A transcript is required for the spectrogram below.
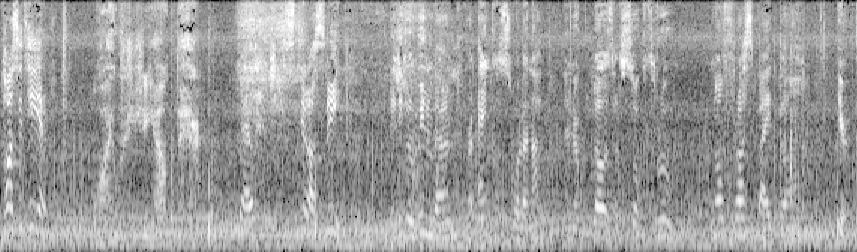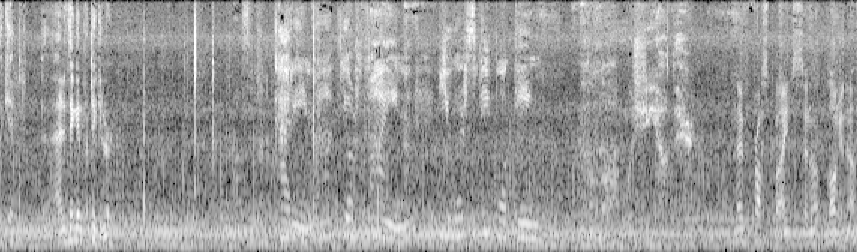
toss it here. Why was she out there? Well, she's still asleep. A little windburn, her ankle swollen up, and her clothes are soaked through. No frostbite, though. Here, the kit. Uh, anything in particular? Karina, you're fine. You were sleepwalking. How long was she out there? No frostbite, so not long enough.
